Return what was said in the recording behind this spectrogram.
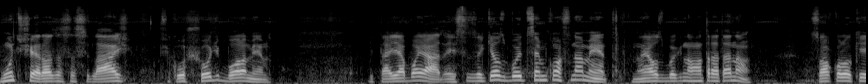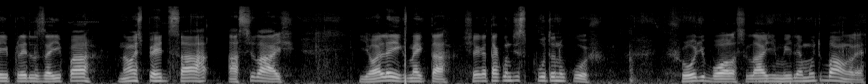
muito cheirosa essa silagem. Ficou show de bola mesmo. E tá aí a boiada. Esses aqui é os bois de semi-confinamento. Não é os bois que nós vamos tratar não. Só coloquei para eles aí para não desperdiçar a silagem. E olha aí como é que tá. Chega a tá com disputa no coxo. Show de bola. Silagem de milho é muito bom, galera.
